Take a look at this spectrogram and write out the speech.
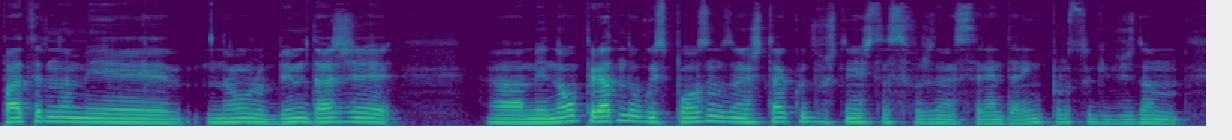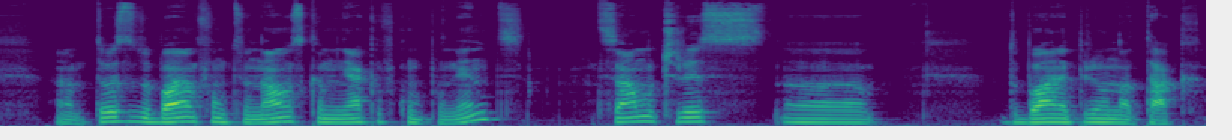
патерна ми е много любим, даже uh, ми е много приятно да го използвам за неща, които въобще не са свързани с рендеринг, просто ги виждам, т.е. да добавям функционалност към някакъв компонент, само чрез uh, добавяне, примерно, на так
